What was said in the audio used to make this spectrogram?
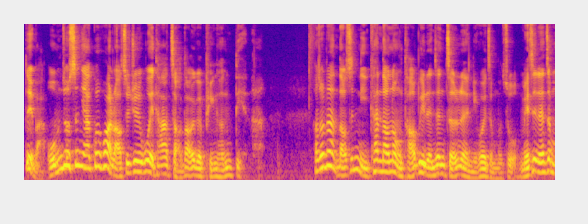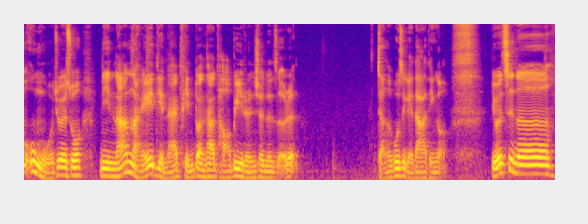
对吧？我们做生涯规划老师就是为他找到一个平衡点啊。”他说：“那老师，你看到那种逃避人生责任，你会怎么做？每次人家这么问我，就会说：你拿哪一点来评断他逃避人生的责任？讲个故事给大家听哦。有一次呢，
